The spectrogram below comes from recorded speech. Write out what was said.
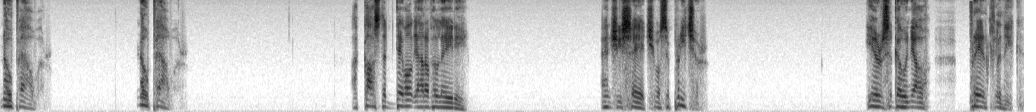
No power. No power. I cast the devil out of a lady. And she said she was a preacher years ago in our prayer clinic.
